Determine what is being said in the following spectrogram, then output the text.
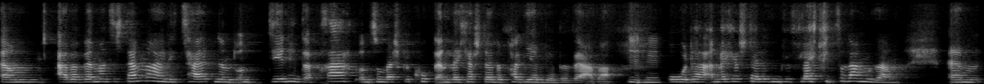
Ähm, aber wenn man sich dann mal die Zeit nimmt und den hinterfragt und zum Beispiel guckt, an welcher Stelle verlieren wir Bewerber mhm. oder an welcher Stelle sind wir vielleicht viel zu langsam ähm,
